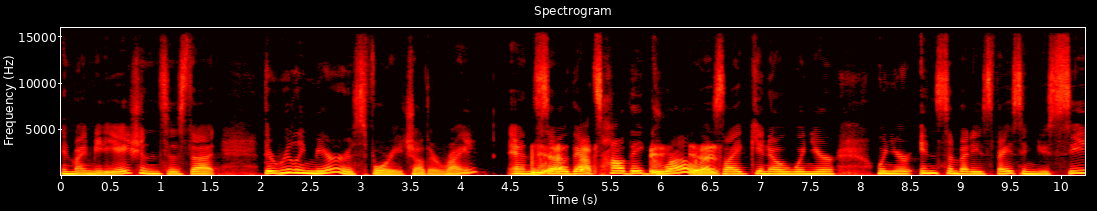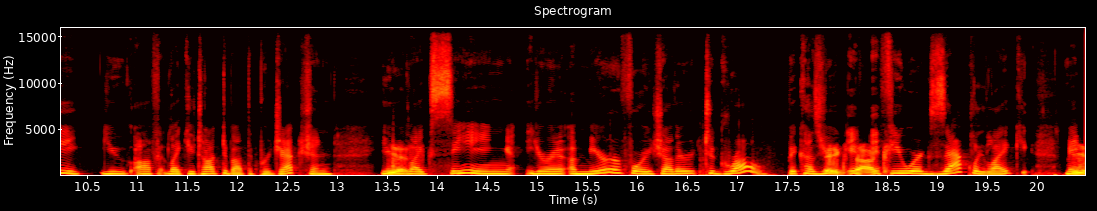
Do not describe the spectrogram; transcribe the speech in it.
in my mediations, is that they're really mirrors for each other, right? And Yeah, so that's how they grow. Yes. Is like you know when you're when you're in somebody's face and you see you often like you talked about the projection. You're Yes. like seeing you're a mirror for each other to grow because you're if, if you were exactly like maybe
